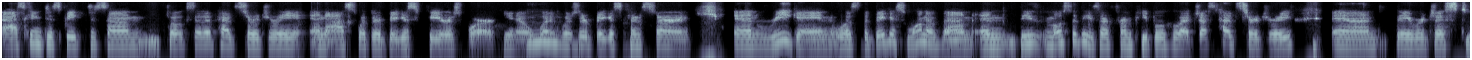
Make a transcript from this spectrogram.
asking to speak to some folks that have had surgery and asked what their biggest fears were. You know, mm. what was their biggest concern? And regain was the biggest one of them. And these most of these are from people who had just had surgery and they were just,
